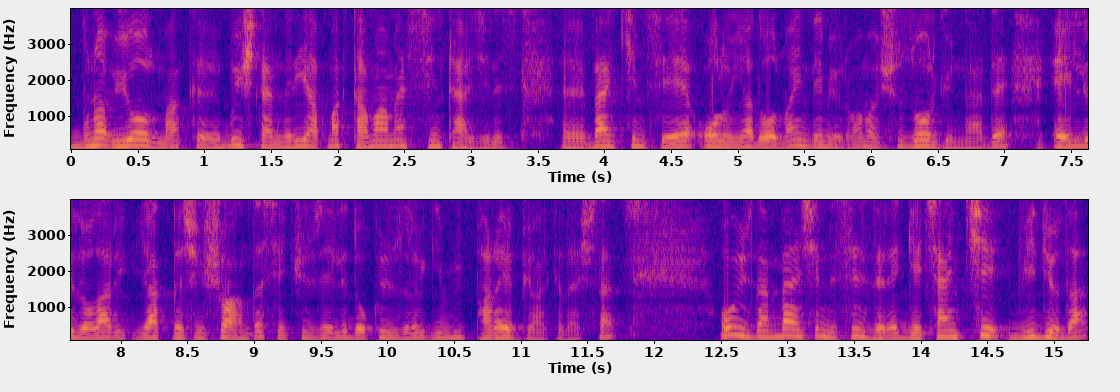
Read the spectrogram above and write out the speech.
buna üye olmak, e, bu işlemleri yapmak tamamen sizin tercihiniz. E, Ben kimseye olun ya da olmayın demiyorum ama şu zor günlerde 50 dolar yaklaşık şu anda 850-900 lira gibi bir para yapıyor arkadaşlar. O yüzden ben şimdi sizlere geçenki videoda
